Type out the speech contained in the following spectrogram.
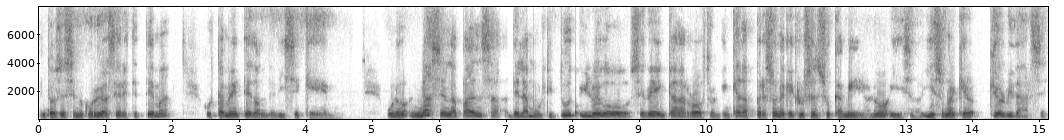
Entonces se me ocurrió hacer este tema justamente donde dice que uno nace en la panza de la multitud y luego se ve en cada rostro, en cada persona que cruza en su camino, ¿no? Y eso, no hay que, olvidarse.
